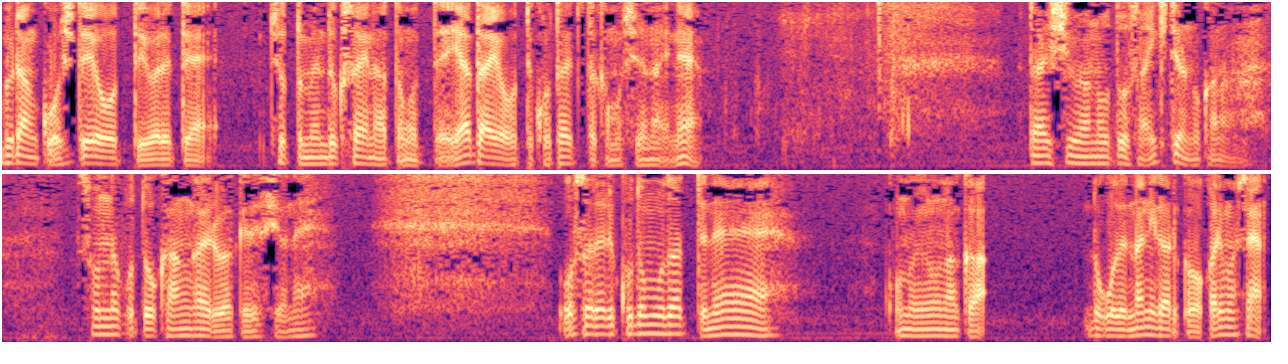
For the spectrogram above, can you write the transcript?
ブランコをしてよって言われて、ちょっとめんどくさいなと思って、やだよって答えてたかもしれないね。来週あのお父さん生きてるのかな？そんなことを考えるわけですよね。押される子供だってね、この世の中、どこで何があるかわかりません。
